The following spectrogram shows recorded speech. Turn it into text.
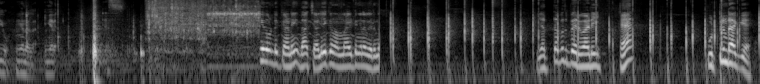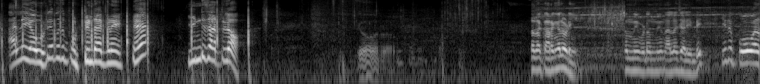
അയ്യോ ഇങ്ങനല്ല ഇങ്ങനെ. യെസ് ചെയ്തുകൊണ്ടിരിക്കുകയാണ്. ഇതാ ചളിയൊക്കെ നന്നായിട്ട് ഇങ്ങനെ വരുന്നത് എത്തപ്പത് പരിപാടി? ഏ? പുട്ടുണ്ടാക്കിയേ? അല്ല എവിടെ ഇത് പുട്ടുണ്ടാക്കണേ? ഏ? ഇന്റെ ഷർട്ടിലോ? അതാ കറങ്ങൽ തുടങ്ങി. ഒന്ന് ഇവിടെ ഒന്ന് നല്ല ചളിയുണ്ട്. ഇത് പോവാൻ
